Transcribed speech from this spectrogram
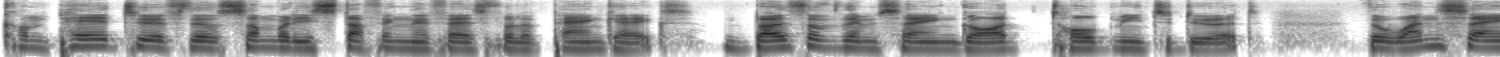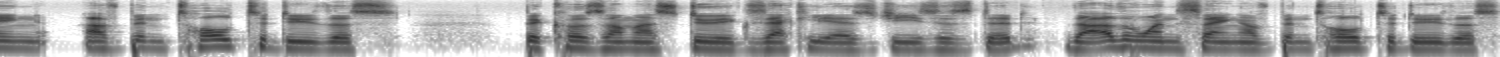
compared to if there was somebody stuffing their face full of pancakes. Both of them saying, God told me to do it. The one saying, I've been told to do this because I must do exactly as Jesus did. The other one saying, I've been told to do this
